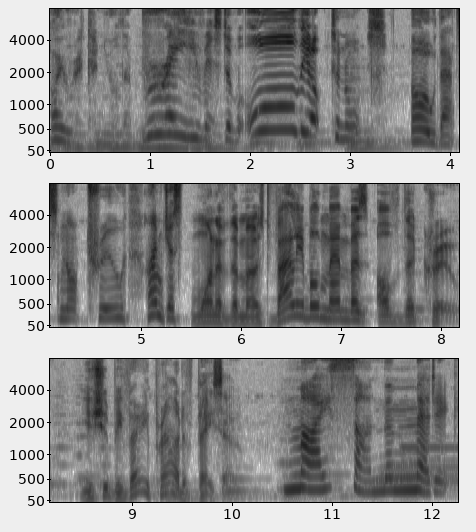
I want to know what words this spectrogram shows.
I reckon you're the bravest of all the Octonauts. Oh, that's not true. I'm just. One of the most valuable members of the crew. You should be very proud of Peso. My son, the medic.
